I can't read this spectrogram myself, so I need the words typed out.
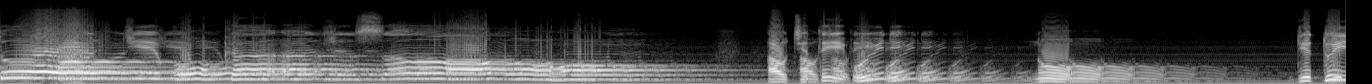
تعجبك أجسامهم أو تتي أويني نو دي دوی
